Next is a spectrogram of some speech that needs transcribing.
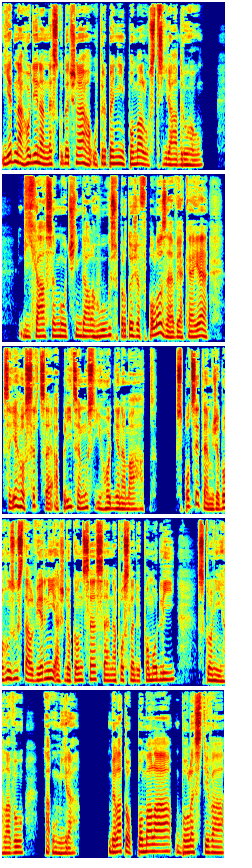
Jedna hodina neskutečného utrpení pomalu střídá druhou. Dýchá se mu čím dál hůř, protože v poloze, v jaké je, se jeho srdce a plíce musí hodně namáhat. S pocitem, že Bohu zůstal věrný až do konce, se naposledy pomodlí, skloní hlavu a umírá. Byla to pomalá, bolestivá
